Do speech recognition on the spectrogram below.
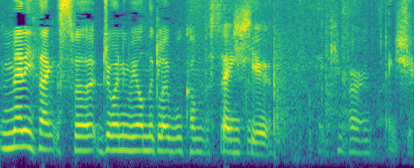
many thanks for joining me on the global conversation. Thank you. Thank you very much.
